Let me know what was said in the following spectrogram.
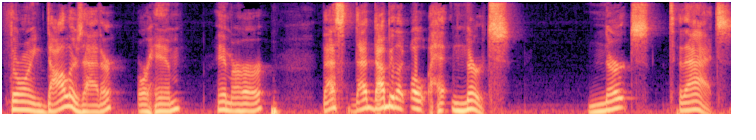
throwing dollars at her or him, him or her. That's that. That'd be like, oh, he, nerds, nerds to that.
